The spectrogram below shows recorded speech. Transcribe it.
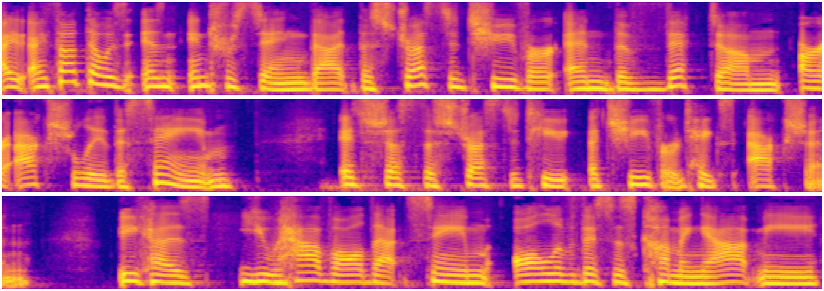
I, I thought that was interesting that the stressed achiever and the victim are actually the same. It's just the stressed achiever takes action because you have all that same, all of this is coming at me.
